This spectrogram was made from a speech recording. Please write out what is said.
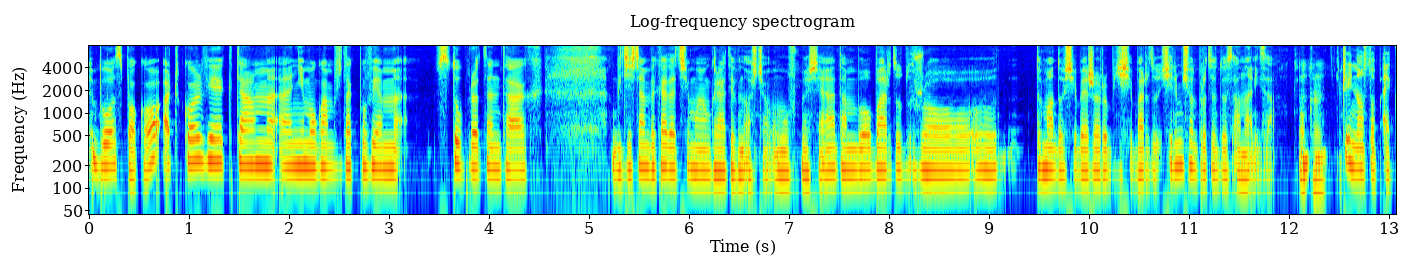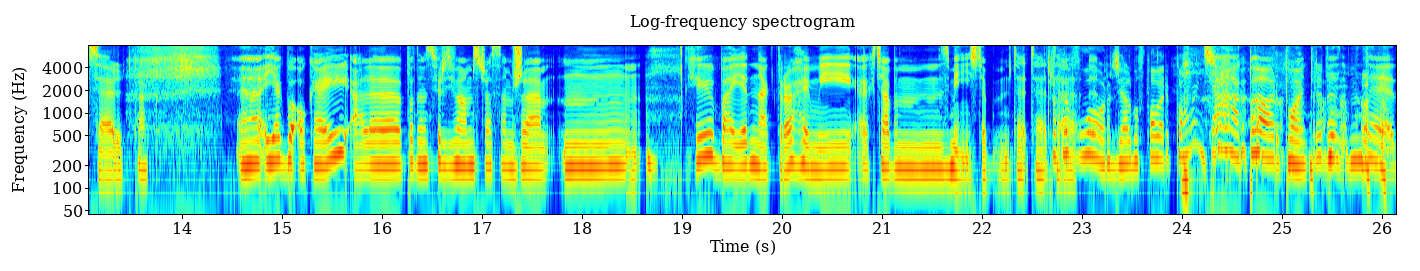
było spoko, aczkolwiek tam nie mogłam, że tak powiem, w stu procentach gdzieś tam wykazać się moją kreatywnością, umówmy się. Tam było bardzo dużo, to ma do siebie, że robi się bardzo, 70% to jest analiza. Okej. Czyli non-stop Excel. Tak. E, I jakby okej, ale potem stwierdziłam z czasem, że mm, chyba jednak trochę mi chciałabym zmienić te... te, te, Trochę te w Wordzie albo w PowerPoint. tak, PowerPoint, pre, te,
